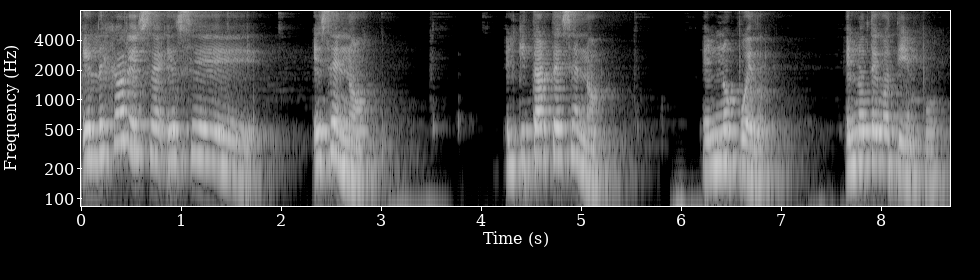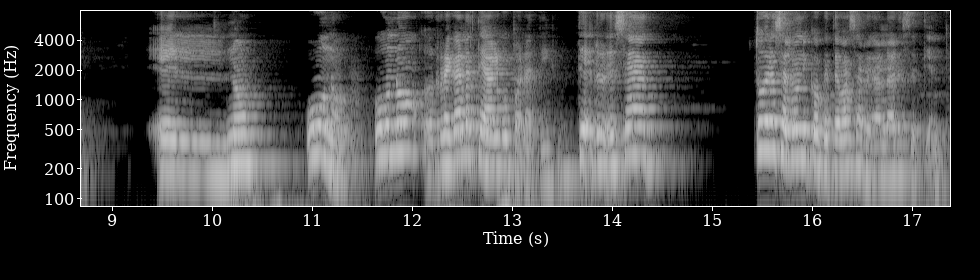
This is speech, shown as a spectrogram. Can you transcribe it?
El dejar ese, ese, ese no, el quitarte ese no, el no puedo, el no tengo tiempo, el no, uno, uno, regálate algo para ti. o sea, tú eres el único que te vas a regalar ese tiempo.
